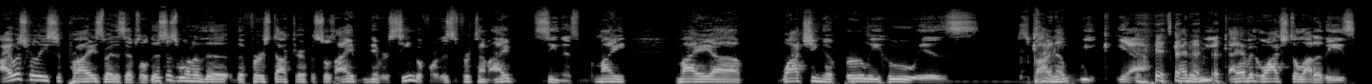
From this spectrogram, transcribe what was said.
I was really surprised by this episode. This is one of the the first Doctor episodes I've never seen before. This is the first time I've seen this. My my uh watching of early Who is kind of weak. Yeah, it's kind of weak. I haven't watched a lot of these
